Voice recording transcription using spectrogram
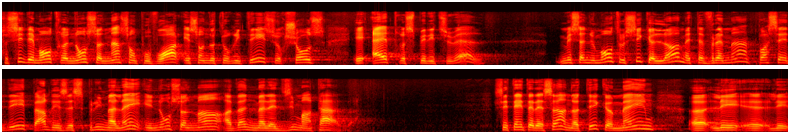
Ceci démontre non seulement son pouvoir et son autorité sur choses et êtres spirituels, mais ça nous montre aussi que l'homme était vraiment possédé par des esprits malins et non seulement avait une maladie mentale. C'est intéressant à noter que même euh, euh, les,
